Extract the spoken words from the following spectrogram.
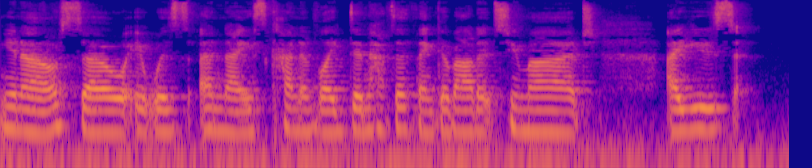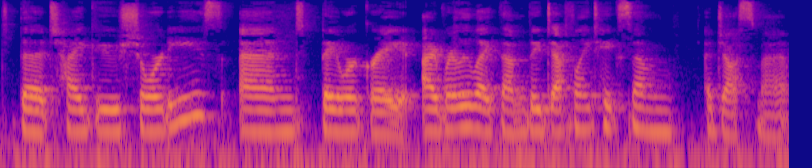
you know? So it was a nice kind of like, didn't have to think about it too much. I used the ChiaoGoo shorties and they were great. I really like them. They definitely take some adjustment,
